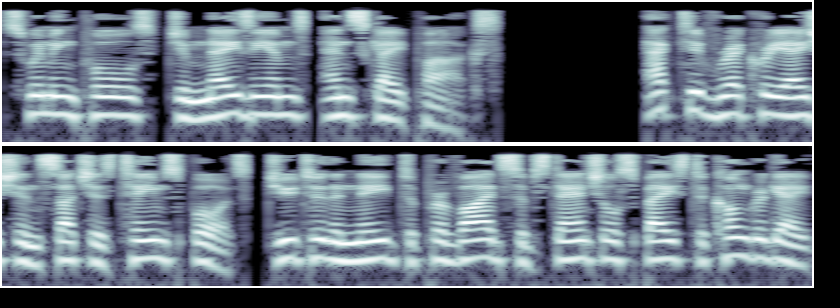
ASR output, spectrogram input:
swimming pools, gymnasiums, and skate parks. Active recreation such as team sports, due to the need to provide substantial space to congregate,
